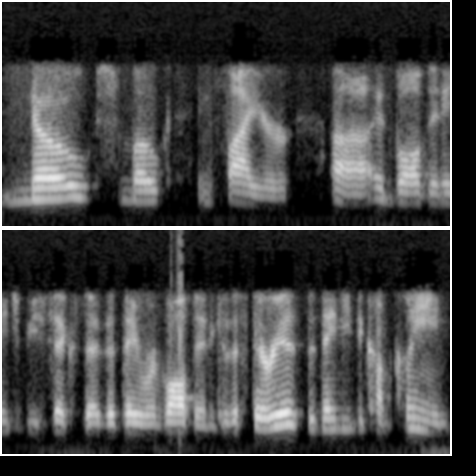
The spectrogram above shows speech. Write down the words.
no smoke and fire uh, involved in HB6 that, that they were involved in. Because if there is, then they need to come clean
